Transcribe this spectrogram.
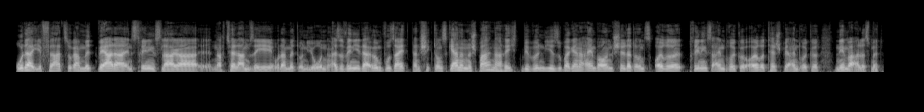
oder ihr fahrt sogar mit Werder ins Trainingslager äh, nach Zell am See oder mit Union. Also wenn ihr da irgendwo seid, dann schickt uns gerne eine Sprachnachricht. Wir würden die hier super gerne einbauen. Schildert uns eure Trainingseindrücke, eure Testspieleindrücke. Nehmen wir alles mit.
